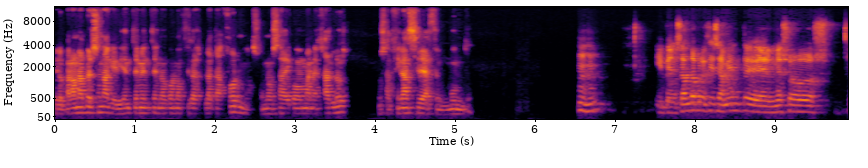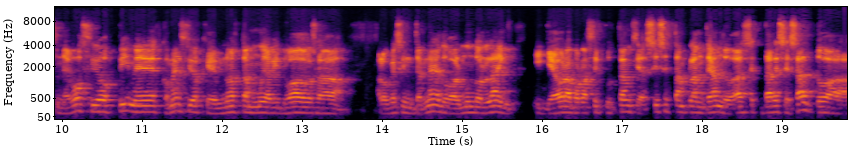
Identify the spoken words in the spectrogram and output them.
pero para una persona que evidentemente no conoce las plataformas o no sabe cómo manejarlos, pues al final se le hace un mundo. Y pensando precisamente en esos negocios, pymes, comercios que no están muy habituados a, lo que es Internet o al mundo online y que ahora por las circunstancias sí se están planteando dar, ese salto a,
